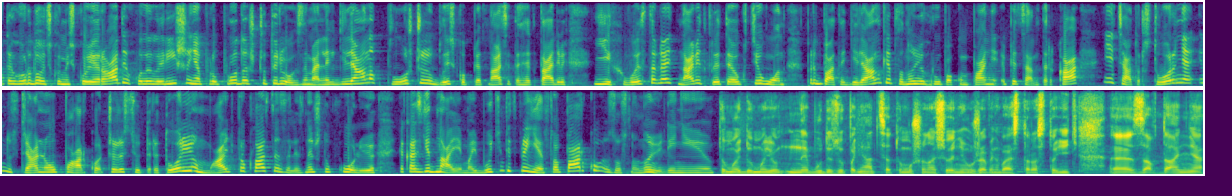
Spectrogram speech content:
депутати Городоцької міської ради ухвалили рішення про продаж чотирьох земельних ділянок площею близько 15 гектарів. Їх виставлять на відкритий аукціон. Придбати ділянки планує група компаній Епіцентр К, ініціатор створення індустріального парку. Через цю територію мають прокласти залізничну колію, яка з'єднає майбутні підприємства парку з основною лінією. Тому я думаю, не буде зупинятися, тому що на сьогодні вже в інвестора стоїть е, завдання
